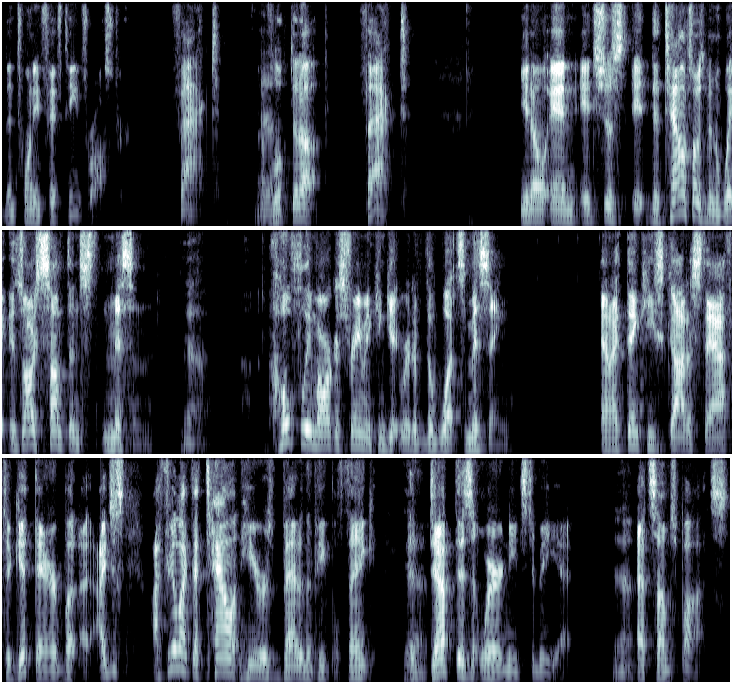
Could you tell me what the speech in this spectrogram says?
than 2015's roster. Fact. I've looked it up. Fact. You know, and it's just it, the talent's always been. There's always something missing yeah, hopefully Marcus Freeman can get rid of the what's missing. And I think he's got a staff to get there, but I- just I feel like the talent here is better than people think. The depth isn't where it needs to be yet yeah. at some spots.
